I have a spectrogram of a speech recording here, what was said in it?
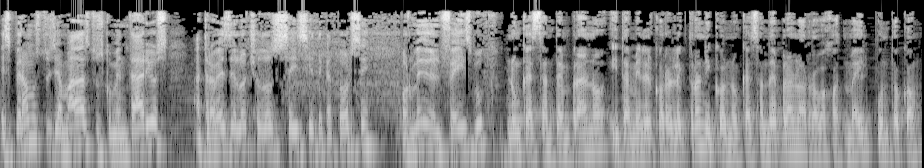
Esperamos tus llamadas, tus comentarios a través del 826714 por medio del Facebook. Nunca es tan temprano y también el correo electrónico nunca es tan temprano arroba hotmail.com.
